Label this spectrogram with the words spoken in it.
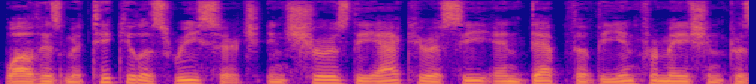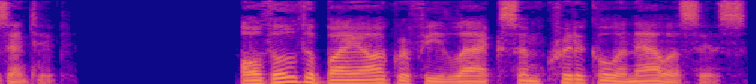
while his meticulous research ensures the accuracy and depth of the information presented. Although the biography lacks some critical analysis,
